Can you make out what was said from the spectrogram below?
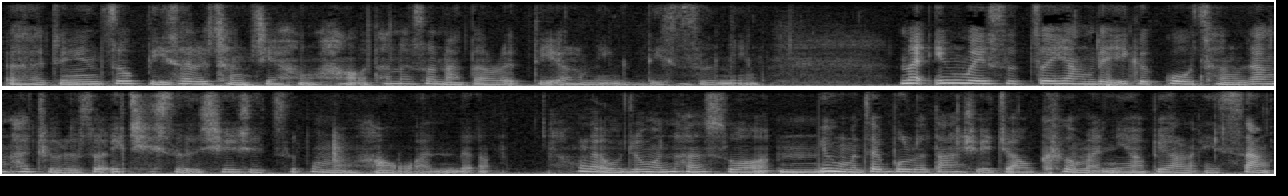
呃，总言之，比赛的成绩很好，他那时候拿到了第二名、第四名。那因为是这样的一个过程，让他觉得说，哎，其实学习织布蛮好玩的。后来我就问他说，嗯，因为我们在部落大学教课嘛，你要不要来上？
